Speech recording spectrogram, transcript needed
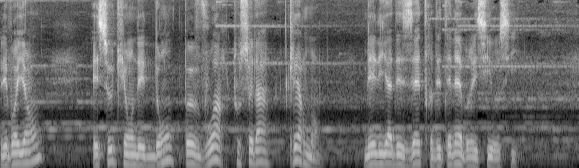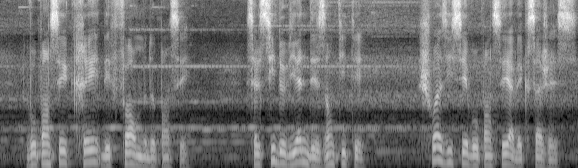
Les voyants et ceux qui ont des dons peuvent voir tout cela clairement, mais il y a des êtres des ténèbres ici aussi. Vos pensées créent des formes de pensée. Celles-ci deviennent des entités. Choisissez vos pensées avec sagesse.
